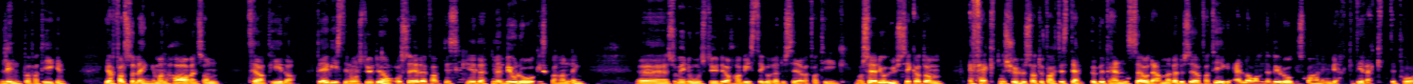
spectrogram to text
lindrer fatiguen. Iallfall så lenge man har en sånn terapi, da. Det er vist i noen studier, og så er det faktisk dette med biologisk behandling, eh, som i noen studier har vist seg å redusere fatigue. Og så er det jo usikkert om effekten skyldes at du faktisk demper betennelse og dermed reduserer fatigue, eller om den biologiske behandlingen virker direkte på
